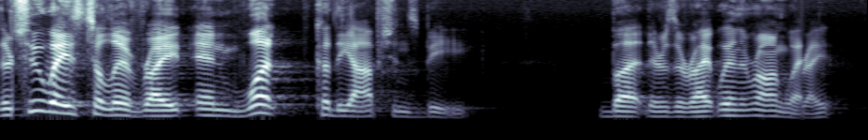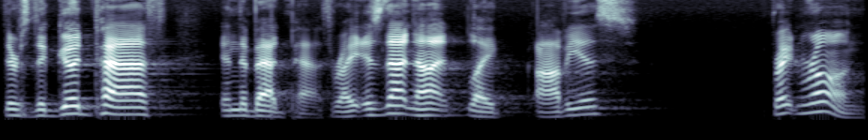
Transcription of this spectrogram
There are two ways to live, right? And what could the options be? But there's the right way and the wrong way, right? There's the good path and the bad path, right? Is that not like obvious? Right and wrong.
